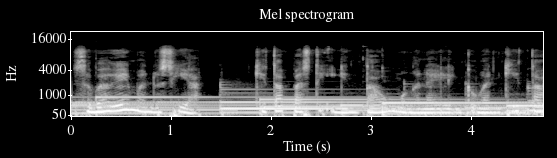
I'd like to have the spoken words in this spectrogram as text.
Sebagai manusia, kita pasti ingin tahu mengenai lingkungan kita,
